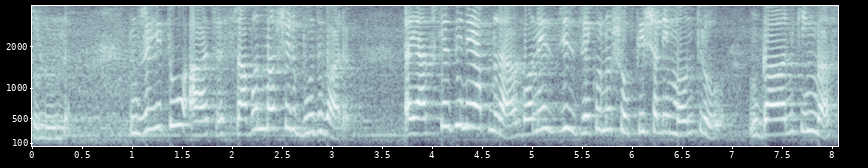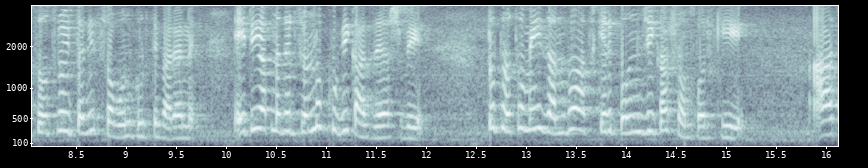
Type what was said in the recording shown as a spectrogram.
চলুন। যেহেতু আজ শ্রাবণ মাসের বুধবার, তাই আজকের দিনে আপনারা গণেশজির যে কোনো শক্তিশালী মন্ত্র, গান কিংবা স্তোত্র ইত্যাদি শ্রবণ করতে পারেন। এটি আপনাদের জন্য খুবই কাজে আসবে। তো প্রথমেই জানব আজকের পঞ্জিকা সম্পর্কে। আজ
